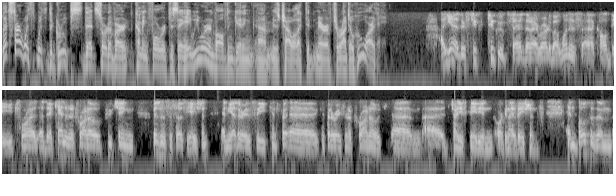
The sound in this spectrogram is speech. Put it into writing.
Let's start with, with the groups that sort of are coming forward to say, hey, we were involved in getting um, Ms. Chow elected mayor of Toronto. Who are they? Uh, yeah, there's two two groups uh, that I wrote about. One is uh, called the Toronto, uh, the Canada Toronto Fuqing Business Association, and the other is the Conf- uh, Confederation of Toronto um, uh, Chinese Canadian Organizations, and both of them,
